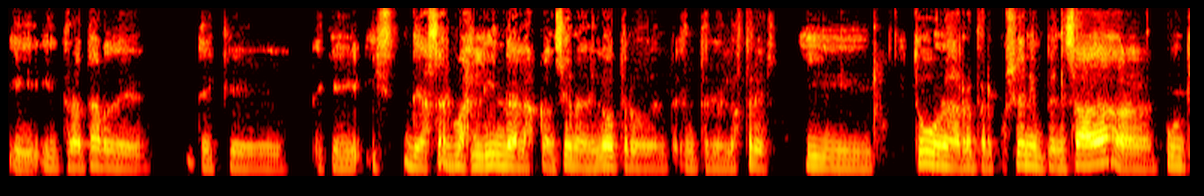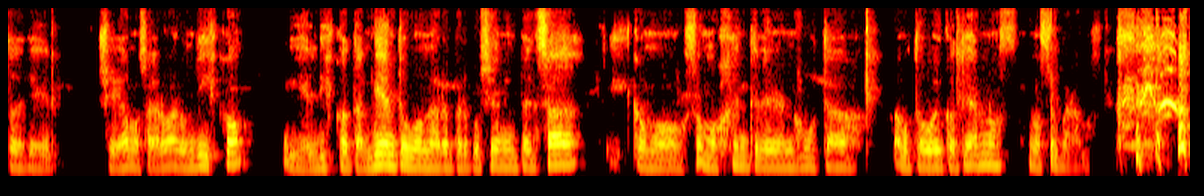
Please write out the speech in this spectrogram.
y, tratar de, que, de, hacer más lindas las canciones del otro entre los tres. Y tuvo una repercusión impensada al punto de que llegamos a grabar un disco y el disco también tuvo una repercusión impensada y como somos gente que nos gusta auto boicotearnos, nos separamos.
